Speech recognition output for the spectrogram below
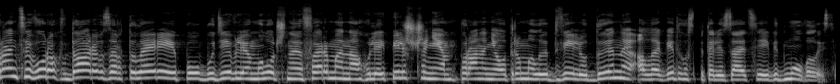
Вранці ворог вдарив з артилерії по будівлі молочної ферми на Гуляйпільщині. Поранення отримали дві людини, але від госпіталізації відмовились.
